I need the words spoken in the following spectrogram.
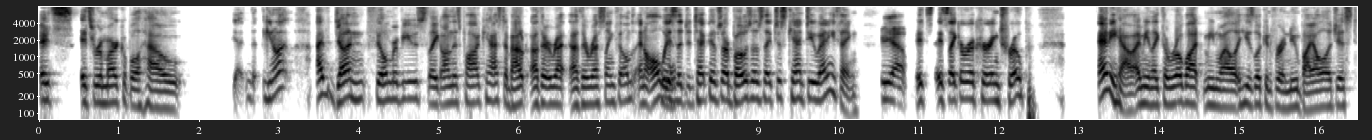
it's it's remarkable how yeah, you know what? I've done film reviews like on this podcast about other re- other wrestling films, and always yeah. the detectives are bozos that just can't do anything. Yeah, it's it's like a recurring trope. Anyhow, I mean, like the robot, meanwhile, he's looking for a new biologist.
